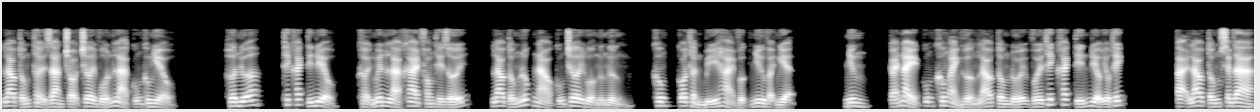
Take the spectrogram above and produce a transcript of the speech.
lao tống thời gian trò chơi vốn là cũng không nhiều. Hơn nữa, thích khách tín điều, khởi nguyên là khai phong thế giới, lao tống lúc nào cũng chơi đùa ngừng ngừng, không có thần bí hải vực như vậy nghiện. Nhưng cái này cũng không ảnh hưởng lao tống đối với thích khách tín điều yêu thích. Tại lao tống xem ra,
